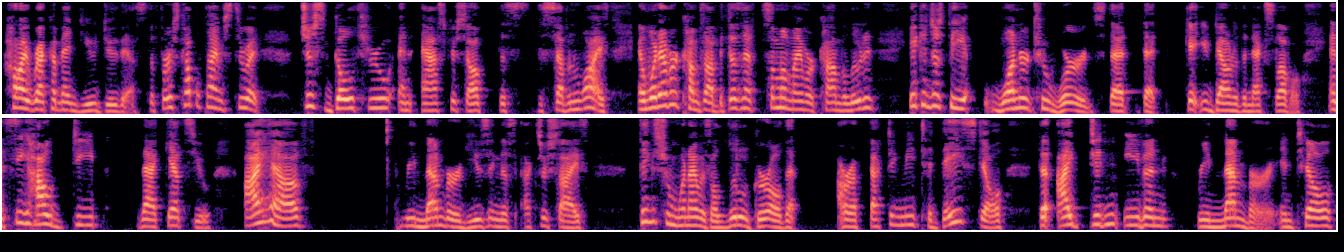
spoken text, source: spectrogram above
how I recommend you do this. The first couple times through it, just go through and ask yourself the, the seven whys. And whatever comes up, it doesn't have, some of mine were convoluted. It can just be one or two words that, that get you down to the next level and see how deep that gets you. I have remembered using this exercise things from when I was a little girl that are affecting me today still that I didn't even remember until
